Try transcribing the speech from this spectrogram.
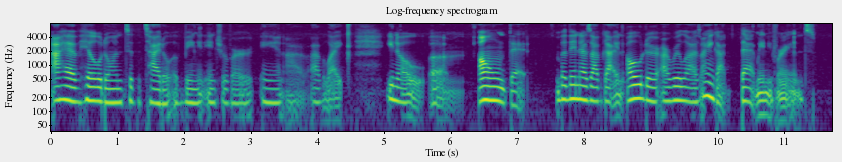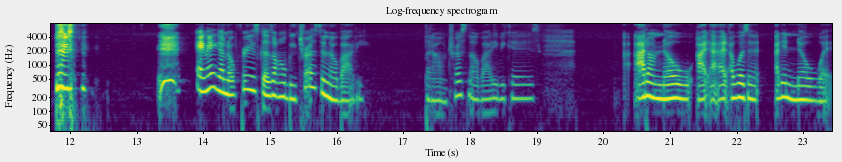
I have held on to the title of being an introvert, and I, I've like, you know, um, owned that but then as I've gotten older, I realized I ain't got that many friends. and I ain't got no friends because I don't be trusting nobody. But I don't trust nobody because I don't know. I, I, I wasn't, I didn't know what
